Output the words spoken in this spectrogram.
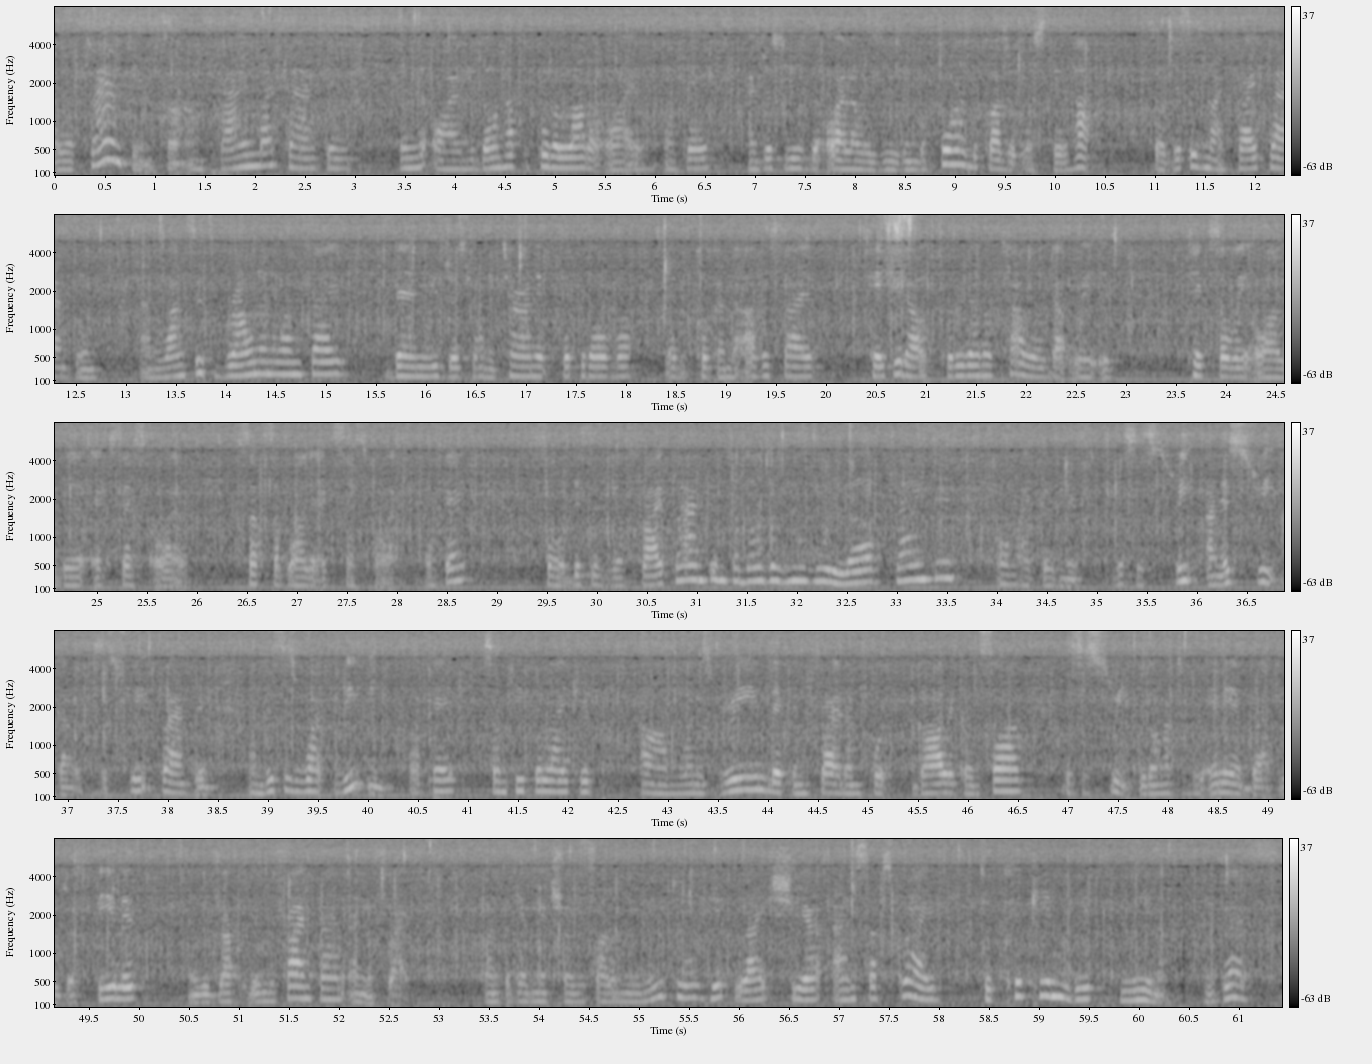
our plantain. So I'm frying my plantain in the oil. You don't have to put a lot of oil, okay? I just used the oil I was using before because it was still hot. So this is my fried plantain. And once it's brown on one side, then you just want to turn it, flip it over, let it cook on the other side, take it out, put it on a towel. That way it takes away all the excess oil, sucks up all the excess oil, okay? So this is your fried plantain for those of you who love plantain. Oh my goodness, this is sweet and it's sweet guys, it's sweet plantain. And this is what we eat okay? Some people like it um, when it's green they can fry it and put garlic and salt. This is sweet. You don't have to do any of that. You just peel it and you drop it in the frying pan and you fry. Once again make sure you follow me on youtube. Hit like share and subscribe to cooking with Nena. Be blessed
